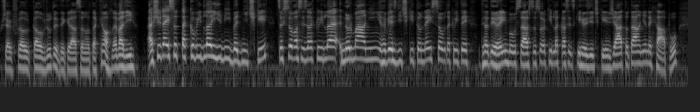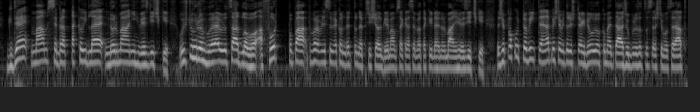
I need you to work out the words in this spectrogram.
Už jak v Call of Duty, ty krása, no tak no, nevadí. A ještě tady jsou takovýhle jiný bedničky, což jsou vlastně takovýhle normální hvězdičky, to nejsou takový ty, tyhle ty Rainbow Stars, to jsou takovýhle klasické hvězdičky, jenže já totálně nechápu, kde mám sebrat takovýhle normální hvězdičky. Už tu hru hraju docela dlouho a furt popravdě jsem jako to nepřišel, kde mám sakra sebe takovýhle normální hvězdičky. Takže pokud to víte, napište mi to když tak dolů do komentářů, budu za to strašně moc rád.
